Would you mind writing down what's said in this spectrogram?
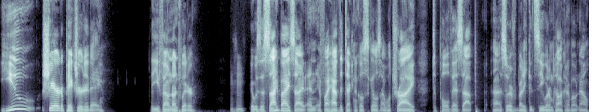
You shared a picture today that you found on Twitter. Mhm. It was a side by side, and if I have the technical skills, I will try to pull this up uh, so everybody can see what I'm talking about now.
